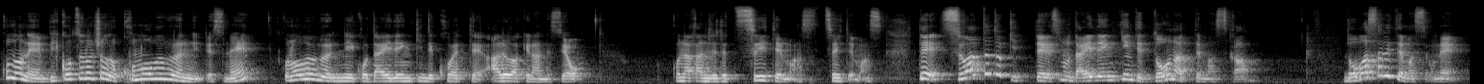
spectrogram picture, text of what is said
このね尾骨のちょうどこの部分にですねこの部分にこう大臀筋でこうやってあるわけなんですよ。こんな感じでついてます。ついてます。で、座った時ってその大臀筋ってどうなってますか？伸ばされてますよね。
